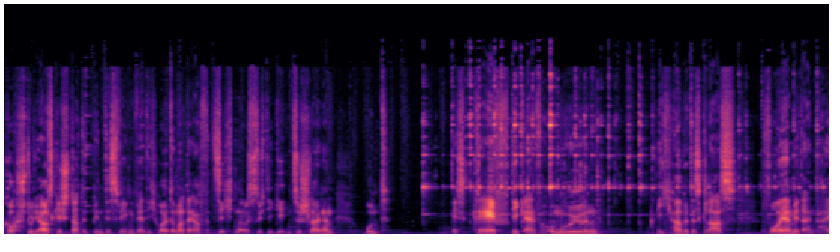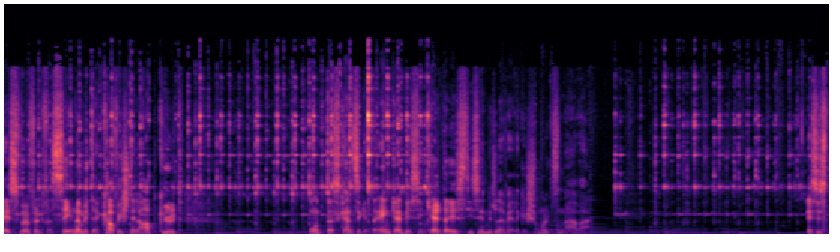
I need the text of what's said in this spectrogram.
Kochstudio ausgestattet bin. Deswegen werde ich heute mal darauf verzichten, alles durch die Gegend zu schleudern und es kräftig einfach umrühren. Ich habe das Glas vorher mit ein paar Eiswürfeln versehen, damit der Kaffee schneller abkühlt und das ganze Getränk ein bisschen kälter ist. Die sind mittlerweile geschmolzen, aber es ist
